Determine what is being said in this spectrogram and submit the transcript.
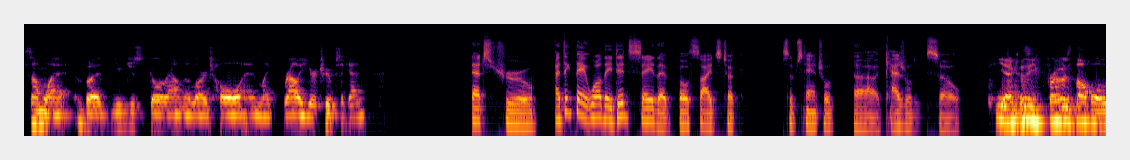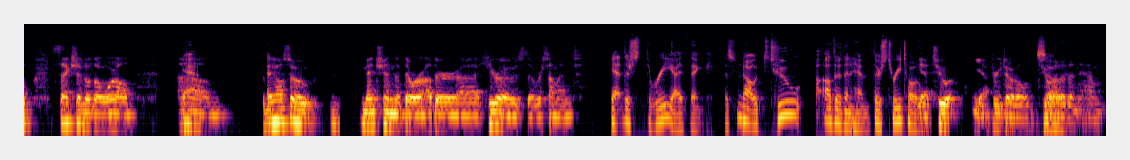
somewhat, but you just go around the large hole and like rally your troops again. That's true. I think they well they did say that both sides took substantial uh, casualties. So Yeah, because he froze the whole section of the world. Yeah. Um, they also mentioned that there were other uh, heroes that were summoned. yeah, there's three. I think It's- no two other than him. There's three total. Yeah, two. Yeah, three total. Two So- other than him.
